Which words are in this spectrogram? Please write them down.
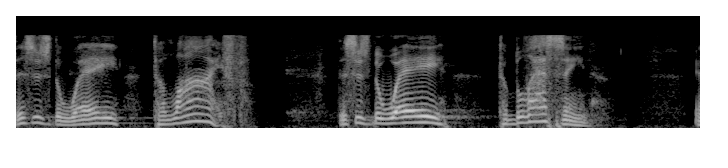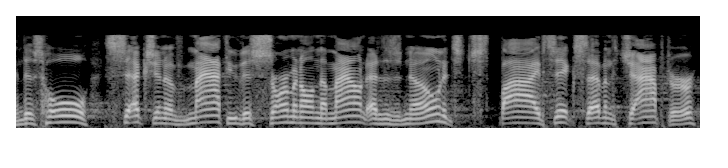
this is the way to life. This is the way to blessing in this whole section of Matthew, this Sermon on the Mount, as is known, it's five, six, seventh chapter.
